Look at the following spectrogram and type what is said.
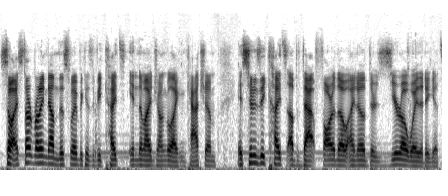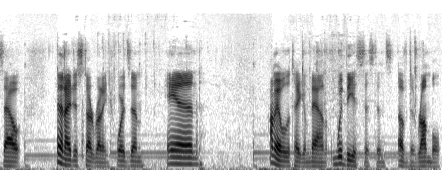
So I start running down this way because if he kites into my jungle, I can catch him. As soon as he kites up that far, though, I know there's zero way that he gets out. And then I just start running towards him, and I'm able to take him down with the assistance of the Rumble.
